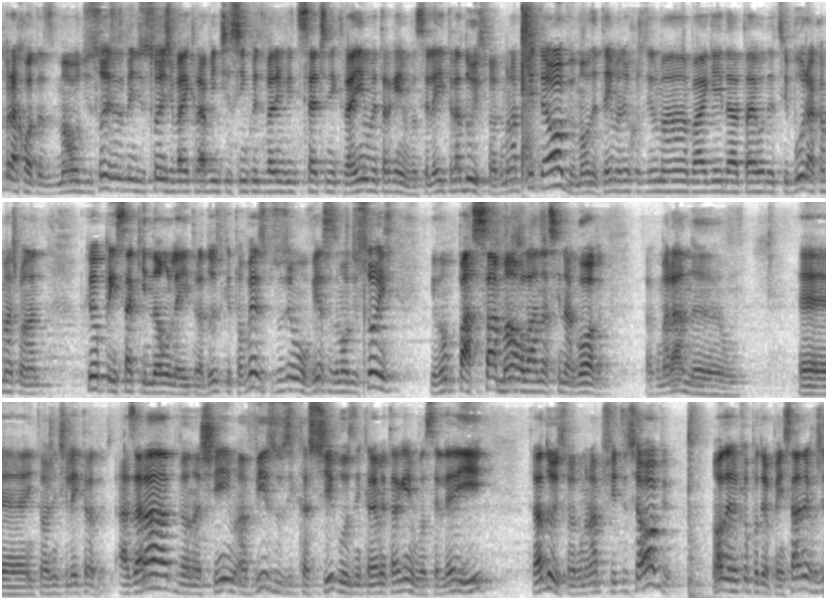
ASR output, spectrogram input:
Brachot, as maldições as bendições de Vaikra 25 e de Varim 27 Nikraim, Metragim. Você lê e traduz. Fala na Pshita, é óbvio, mal de uma vaguei da Taiho de Tzibura, Kamash falando. Por que eu pensar que não lê e traduz? Porque talvez as pessoas vão ouvir essas maldições e vão passar mal lá na sinagoga. Fala não. É, então a gente lê e traduz. Azarat, Vanashim, avisos e castigos, Nikrem Etragim. Você lê e traduz. Fala Gamara Pshit, isso é óbvio. Não deve que eu poderia pensar, né? Que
